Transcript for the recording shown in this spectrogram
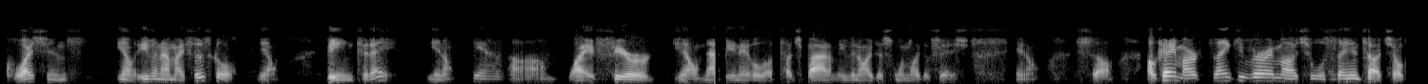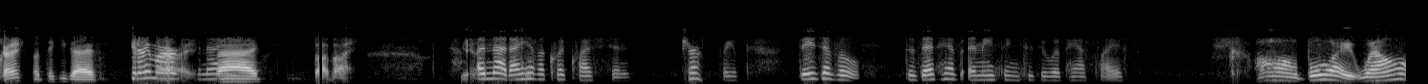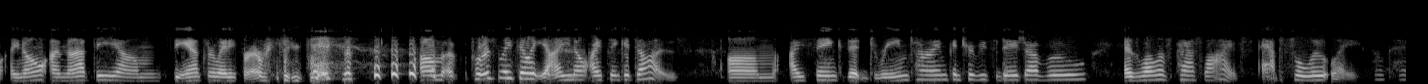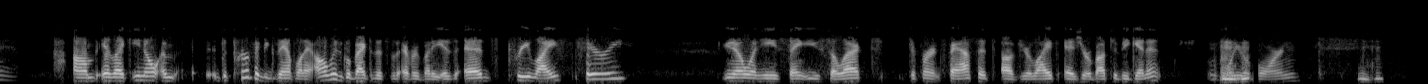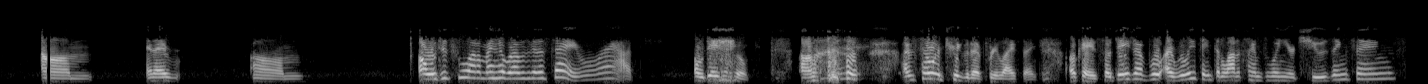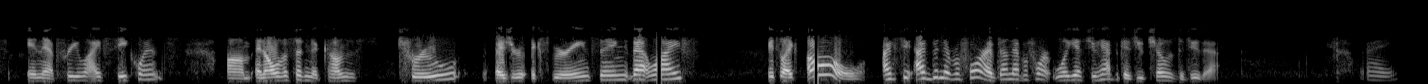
questions you know even on my physical you know being today you know Yeah. um why i fear you know not being able to touch bottom even though i just swim like a fish you know so okay mark thank you very much we'll stay in touch okay Well, thank you guys. Good night, Mark. all right Good night. Bye. bye bye yeah Annette, I have a quick question. Sure. For you. deja vu. Does that have anything to do with past lives? Oh boy. Well, you know, I'm not the um the answer lady for everything. Um personally feeling yeah, you know, I think it does. Um I think that dream time contributes to deja vu as well as past lives. Absolutely. Okay. Um and like, you know, um, the perfect example and I always go back to this with everybody is Ed's pre-life theory. You know, when he's saying you select different facets of your life as you're about to begin it before Mhm. you're born. Hmm Um, and I, um, oh, it just flew out of my head what I was going to say. Rats. Oh, deja vu. Um, I'm so intrigued with that pre-life thing. Okay, so deja vu. I really think that a lot of times when you're choosing things in that pre-life sequence, um, and all of a sudden it comes true as you're experiencing that life, it's like, oh, I've seen, I've been there before. I've done that before. Well, yes, you have because you chose to do that. Right.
